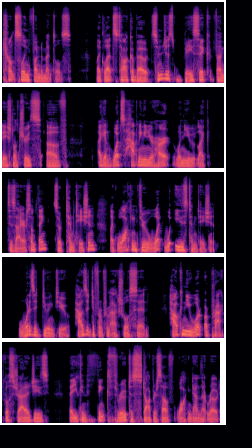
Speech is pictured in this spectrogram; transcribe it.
counseling fundamentals. Like, let's talk about some just basic foundational truths of, again, what's happening in your heart when you like desire something. So, temptation, like walking through what what is temptation? What is it doing to you? How is it different from actual sin? How can you? What are practical strategies that you can think through to stop yourself walking down that road?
